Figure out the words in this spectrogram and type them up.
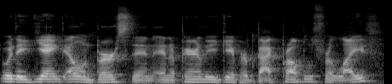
where they yanked Ellen Burstyn, and apparently it gave her back problems for life.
